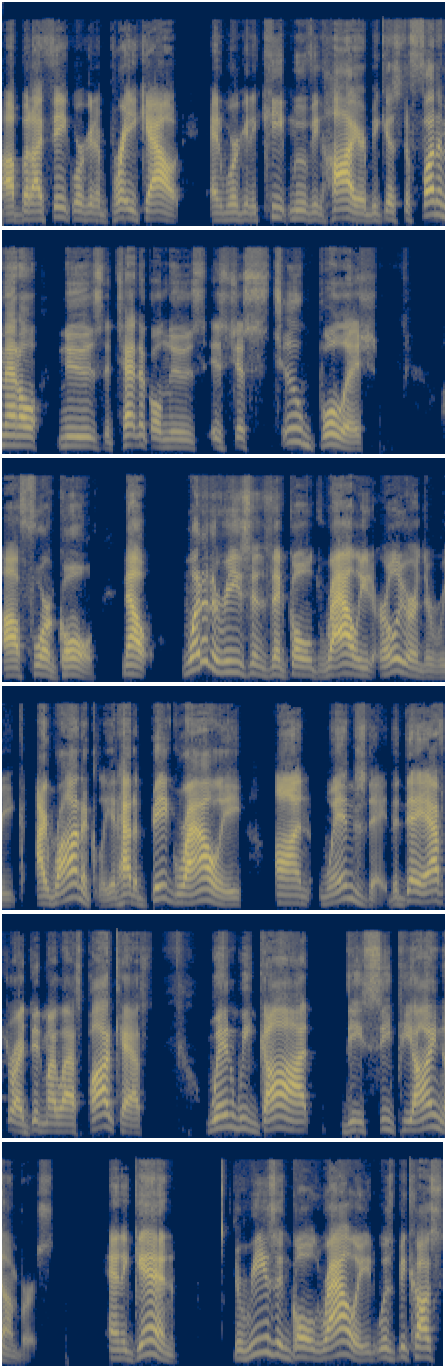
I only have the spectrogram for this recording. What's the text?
uh, but I think we're going to break out and we're going to keep moving higher because the fundamental news, the technical news is just too bullish uh, for gold. Now, one of the reasons that gold rallied earlier in the week, ironically, it had a big rally on Wednesday, the day after I did my last podcast, when we got the CPI numbers. And again, the reason gold rallied was because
